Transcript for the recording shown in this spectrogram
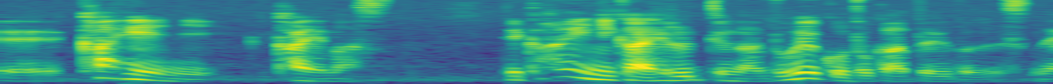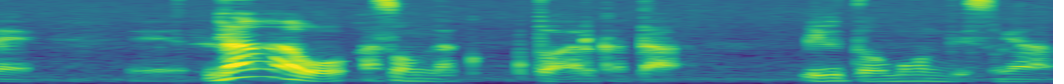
え貨幣に変えます。で、貨幣に変えるっていうのはどういうことかというとですね、えラーを遊んだことある方いると思うんですが、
